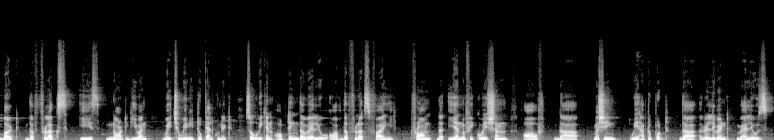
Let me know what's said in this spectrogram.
but the flux is not given which we need to calculate. So we can obtain the value of the flux phi from the EMF equation of the machine. We have to put the relevant values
